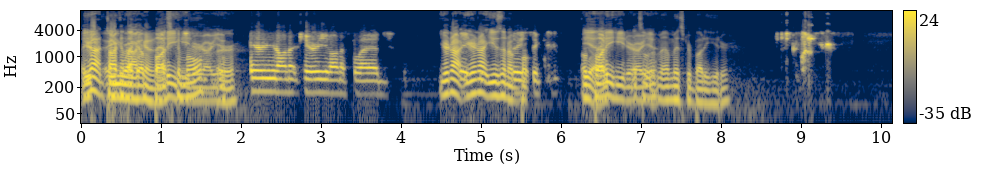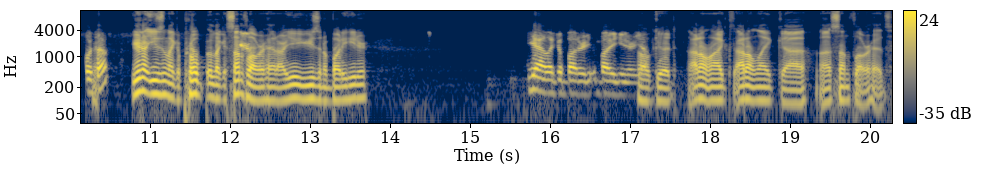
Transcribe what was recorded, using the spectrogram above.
You're not are talking like a rocking an buddy Eskimo, heater, are you? or- carry it on a carry it on a sledge. You're not, you're not using a, bu- a Yeah, buddy heater, are you? A Mr. Buddy heater. What's that? You're not using like a pro, or like a sunflower head, are you? You're using a buddy heater. Yeah, like a butter buddy heater. Yeah. Oh, good. I don't like, I don't like uh, uh, sunflower heads.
